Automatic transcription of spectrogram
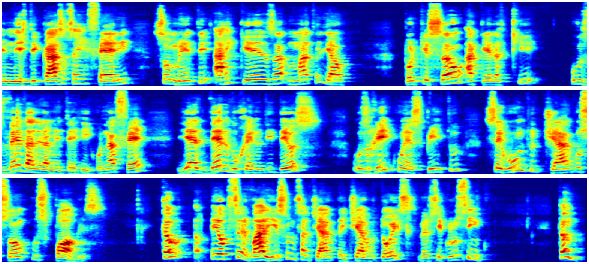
neste caso se refere somente à riqueza material, porque são aquelas que os verdadeiramente ricos na fé e herdeiros do reino de Deus os ricos em espírito, segundo Tiago, são os pobres. Então, é observar isso em, Santiago, em Tiago 2, versículo 5. Então,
